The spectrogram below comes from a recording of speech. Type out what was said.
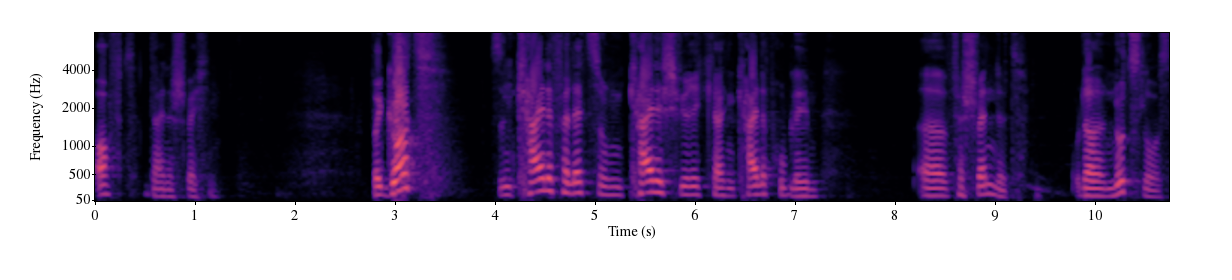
oft deine Schwächen. Bei Gott sind keine Verletzungen, keine Schwierigkeiten, keine Probleme äh, verschwendet oder nutzlos,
